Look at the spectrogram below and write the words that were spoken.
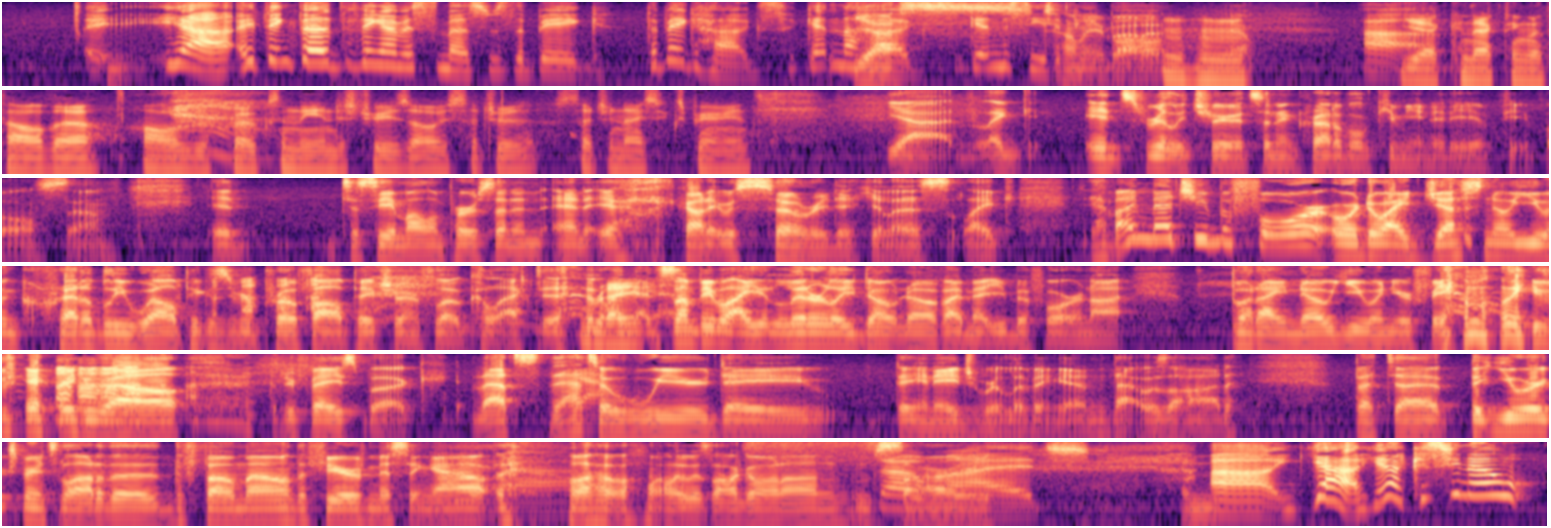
yeah, I think the, the thing I missed the most was the big, the big hugs, getting the yes. hugs, getting to see the people. Tell me about it. Mhm. Yep. Uh, yeah, connecting with all the all of the folks in the industry is always such a such a nice experience. yeah, like it's really true. It's an incredible community of people. So, it to see them all in person and and it, God, it was so ridiculous. Like, have I met you before, or do I just know you incredibly well because of your profile picture in Float Collective? Right. like, some people I literally don't know if I met you before or not. But I know you and your family very well through Facebook. That's that's Yeah. a weird day day and age we're living in. That was odd. But uh, but you were experiencing a lot of the, the FOMO, the fear of missing out Yeah. while while it was all going on. I'm so sorry. much. And- Uh, yeah, yeah, because you know,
